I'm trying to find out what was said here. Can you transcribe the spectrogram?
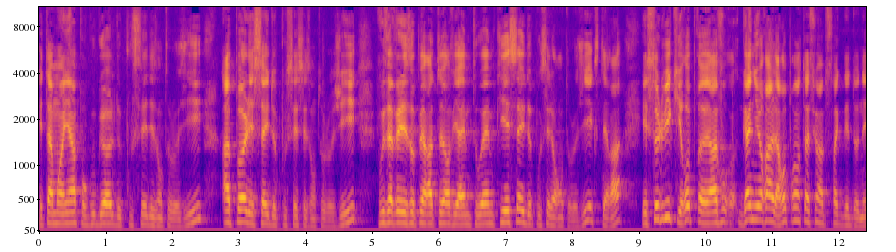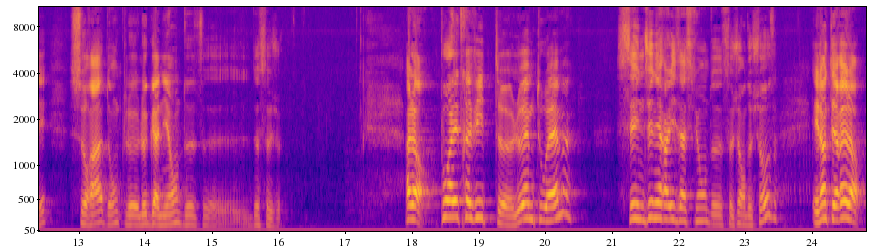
est un moyen pour Google de pousser des ontologies, Apple essaye de pousser ses ontologies, vous avez les opérateurs via M2M qui essayent de pousser leur ontologie, etc. Et celui qui gagnera la représentation abstraite des données sera donc le, gagnant de ce jeu. Alors, pour aller très vite, le M2M, c'est une généralisation de ce genre de choses. Et l'intérêt, alors,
